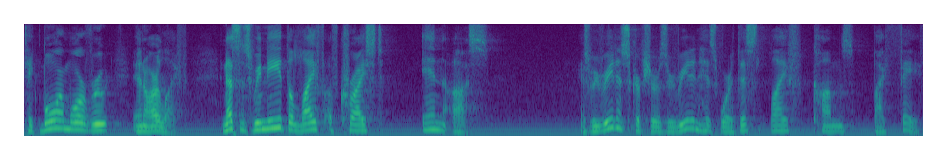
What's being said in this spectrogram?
take more and more root in our life. In essence, we need the life of Christ in us. As we read in Scripture, as we read in His Word, this life comes by faith,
